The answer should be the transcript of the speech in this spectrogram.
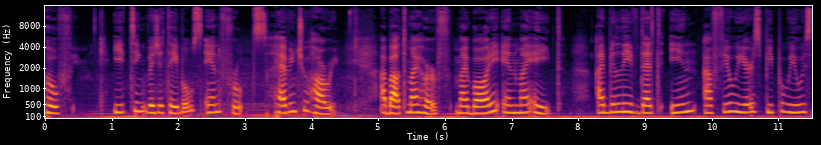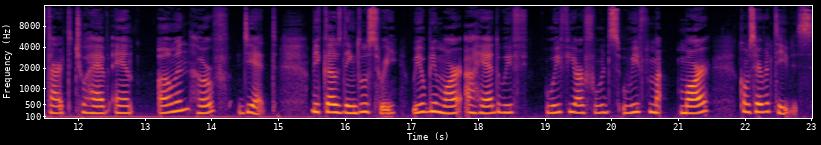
healthy, eating vegetables and fruits, having to hurry about my health, my body, and my weight. I believe that in a few years, people will start to have an human health diet because the industry will be more ahead with with your foods with more conservatives,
